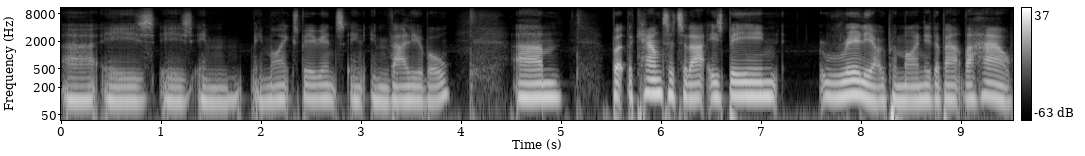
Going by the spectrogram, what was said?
uh, is is in in my experience in, invaluable. Um, but the counter to that is being really open minded about the how.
